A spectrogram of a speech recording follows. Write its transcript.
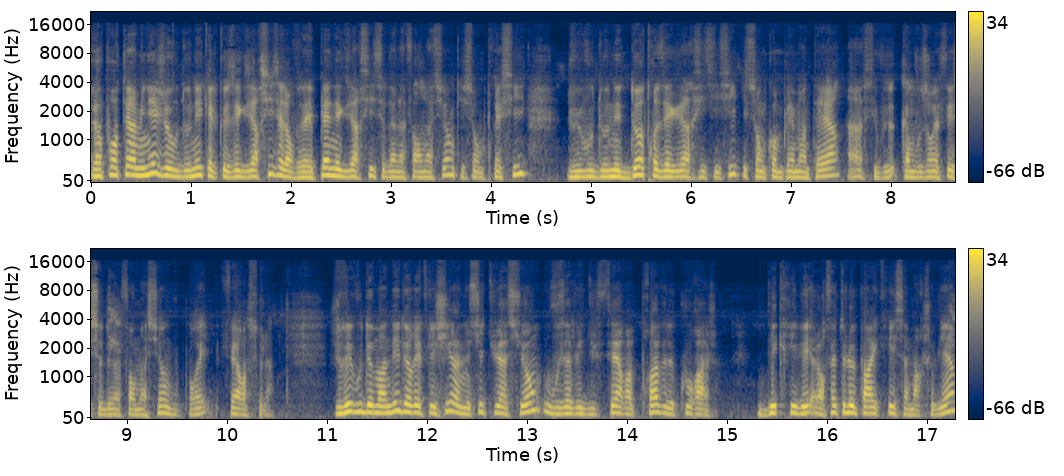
Alors pour terminer, je vais vous donner quelques exercices. Alors vous avez plein d'exercices dans la formation qui sont précis. Je vais vous donner d'autres exercices ici qui sont complémentaires. Hein. Si quand vous aurez fait ceux de la formation, vous pourrez faire cela. Je vais vous demander de réfléchir à une situation où vous avez dû faire preuve de courage. décrivez, alors faites-le par écrit, ça marche bien,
